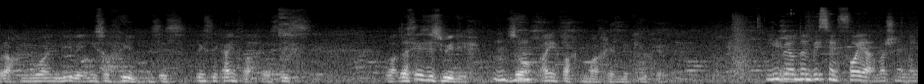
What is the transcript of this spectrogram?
braucht nur Liebe, nicht so viel. Es ist richtig einfach. Es ist, das ist schwierig. So einfach machen die Küche. Liebe und ein bisschen Feuer wahrscheinlich.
